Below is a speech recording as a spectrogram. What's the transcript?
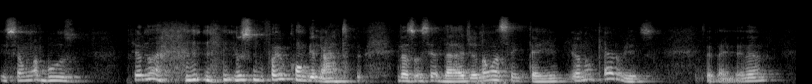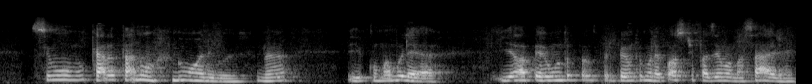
isso é um abuso. Porque não, isso não foi o combinado da sociedade, eu não aceitei, eu não quero isso. Você está entendendo? Se um cara está no, no ônibus né, e com uma mulher e ela pergunta, pergunta mulher: posso te fazer uma massagem?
